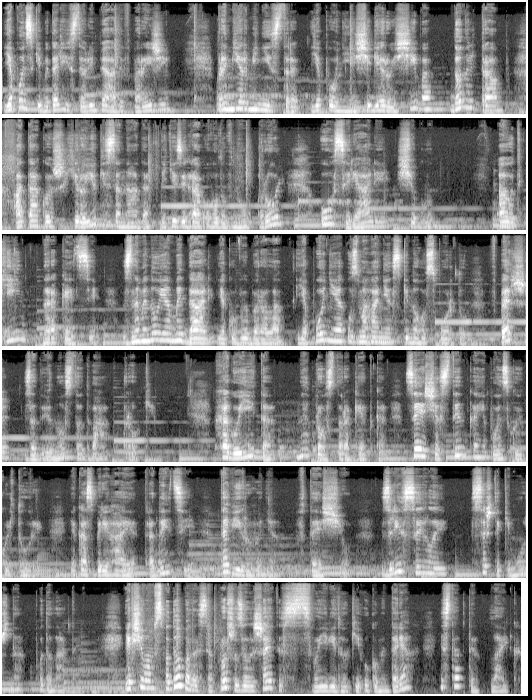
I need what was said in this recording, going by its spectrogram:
японські медалісти Олімпіади в Парижі, прем'єр-міністр Японії Шігеру Ішіба, Дональд Трамп, а також Хіроюкі Санада, який зіграв головну роль у серіалі Щогун. А от кінь на ракетці знаменує медаль, яку виборола Японія у змаганнях з кінного спорту вперше за 92 роки. Хагоїта не просто ракетка, це частинка японської культури, яка зберігає традиції та вірування в те, що злі сили все ж таки можна подолати. Якщо вам сподобалося, прошу залишайте свої відгуки у коментарях і ставте лайк.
